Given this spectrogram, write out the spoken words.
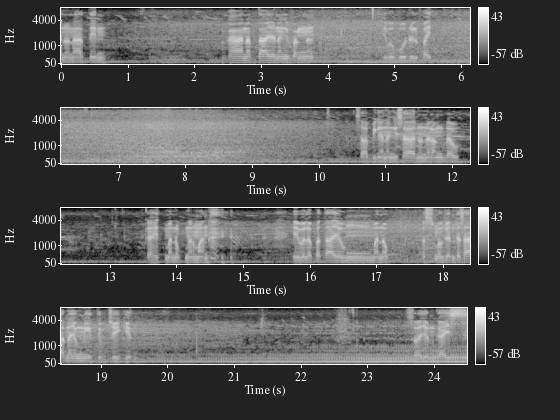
ano natin makahanap tayo ng ibang ibubudol fight. Sabi nga ng isa, ano na lang daw. Kahit manok na naman. eh wala pa tayong manok. Mas maganda sana yung native chicken. So ayun guys.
